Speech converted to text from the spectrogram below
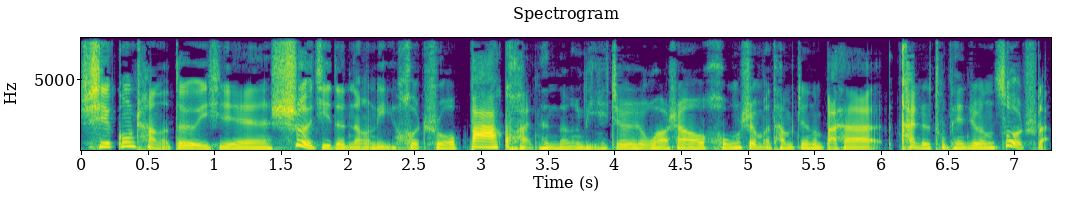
这些工厂呢，都有一些设计的能力，或者说扒款的能力，就是网上红什么，他们就能把它看着图片就能做出来。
